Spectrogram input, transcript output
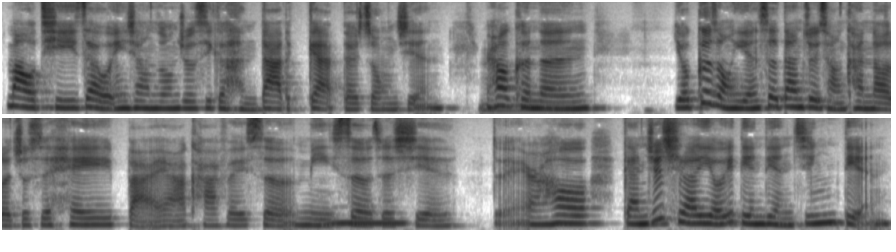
帽 T 在我印象中就是一个很大的 gap 在中间，然后可能有各种颜色，但最常看到的就是黑白啊、咖啡色、米色这些。对，然后感觉起来有一点点经典。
